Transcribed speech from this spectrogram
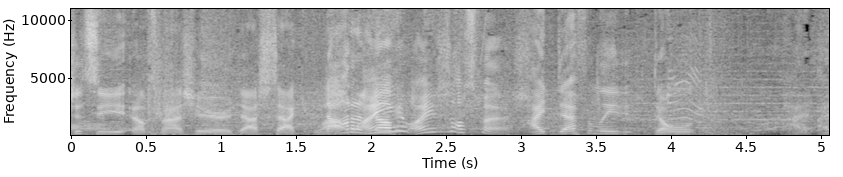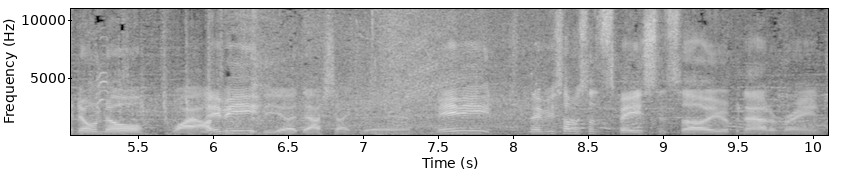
should see an up smash here. Dash attack. Wow, Not enough. Why you just up smash? I definitely don't. I, I don't know why I opted for the uh, dash attack there. Maybe maybe someone said space and saw you've been out of range.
